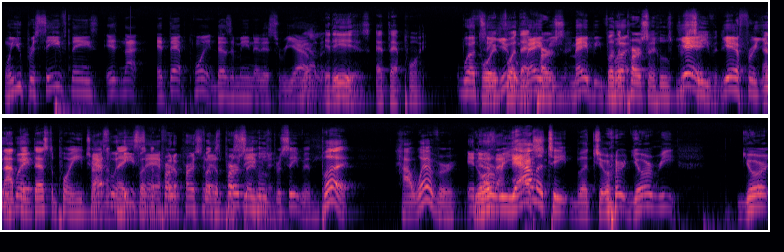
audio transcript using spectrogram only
when you perceive things, it's not at that point doesn't mean that it's reality. It is at that point. Well, for, to you, for that maybe, person, maybe for the person who's Yeah, perceiving it. yeah, for you, and I think that's the point he's trying that's to what make he's for, saying, the for the person for the that's person perceiving who's it. perceiving. But, however, It your doesn't reality, but your your re, your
